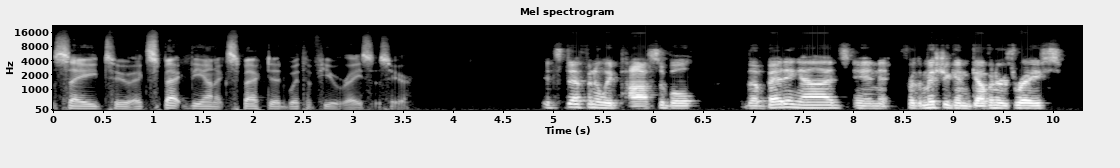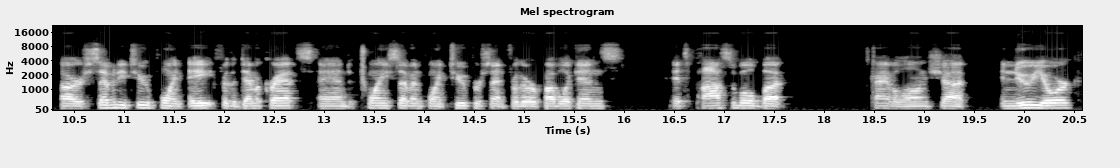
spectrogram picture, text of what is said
say to expect the unexpected with a few races here. It's definitely possible. The betting odds in for the Michigan governor's race are 72.8 for the Democrats and 27.2% for the Republicans. It's possible, but kind of a long shot. In New York,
